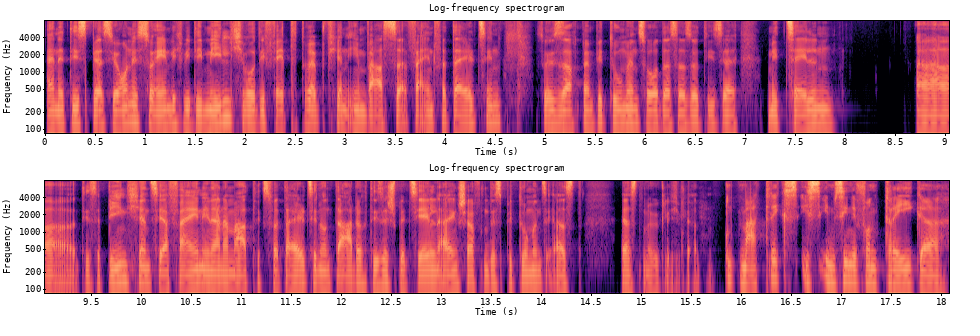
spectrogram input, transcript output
eine Dispersion ist, so ähnlich wie die Milch, wo die Fetttröpfchen im Wasser fein verteilt sind. So ist es auch beim Bitumen so, dass also diese Mizellen äh, diese Bienchen sehr fein in einer Matrix verteilt sind und dadurch diese speziellen Eigenschaften des Bitumens erst, erst möglich werden. Und Matrix ist im Sinne von Träger,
